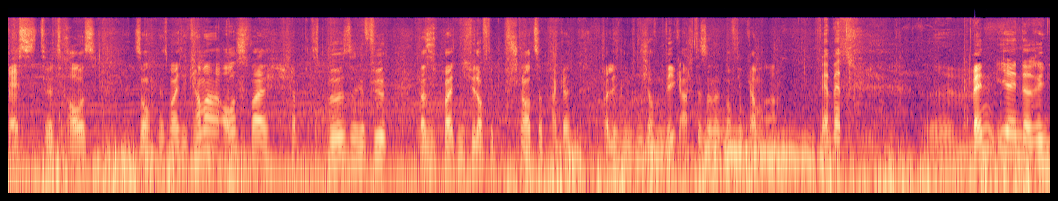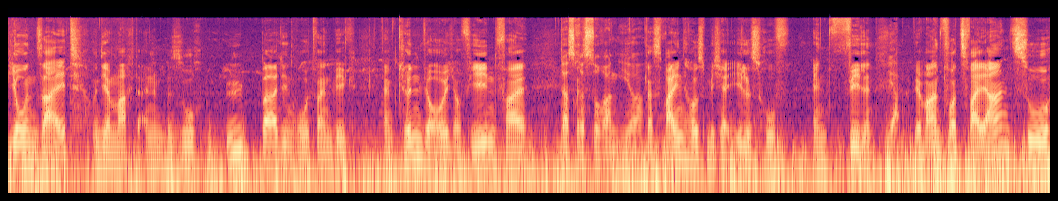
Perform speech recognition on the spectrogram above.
Beste draus. So, jetzt mache ich die Kamera aus, weil ich habe das böse Gefühl, dass ich bald mich wieder auf die Schnauze packe, weil ich nämlich nicht auf den Weg achte, sondern nur auf die Kamera. Wer? Wenn ihr in der Region seid und ihr macht einen Besuch über den Rotweinweg, dann können wir euch auf jeden Fall Das Restaurant hier. das Weinhaus Michaelishof empfehlen. Ja. Wir waren vor zwei Jahren zu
